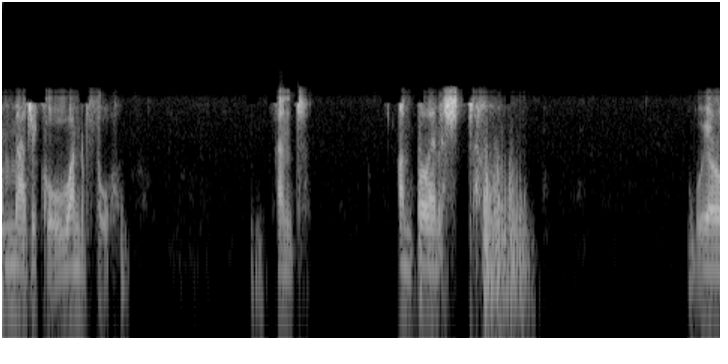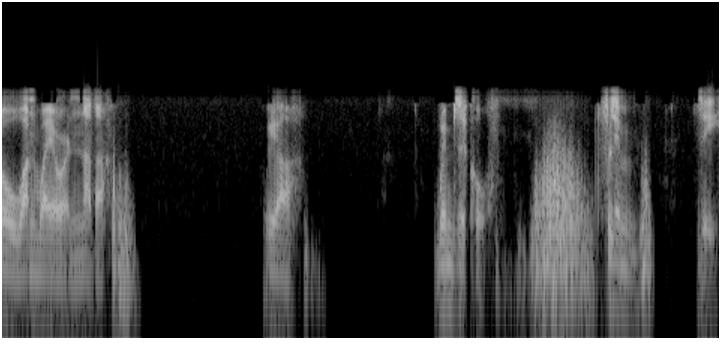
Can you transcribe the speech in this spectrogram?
magical, wonderful, and unblemished. We are all one way or another. We are whimsical, flimsy,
